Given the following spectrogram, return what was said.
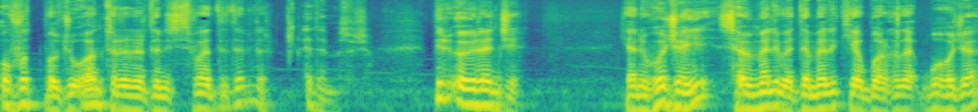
O futbolcu o antrenörden istifade edebilir. Edemez hocam. Bir öğrenci yani hocayı sevmeli ve demeli ki ya bu arkadaş bu hoca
